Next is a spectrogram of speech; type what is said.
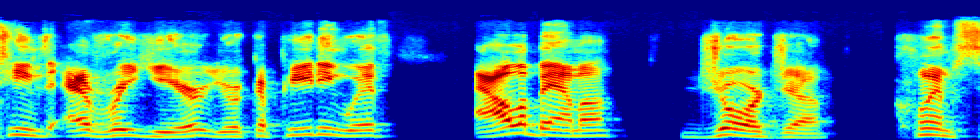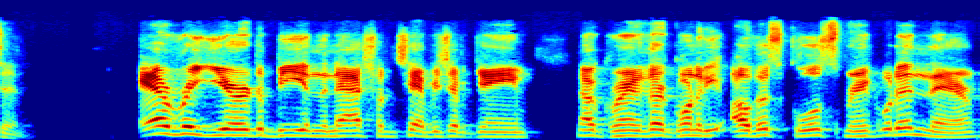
teams every year, you're competing with Alabama, Georgia, Clemson every year to be in the national championship game. Now, granted, there are going to be other schools sprinkled in there,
